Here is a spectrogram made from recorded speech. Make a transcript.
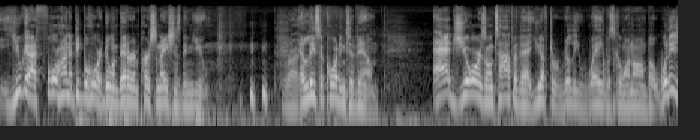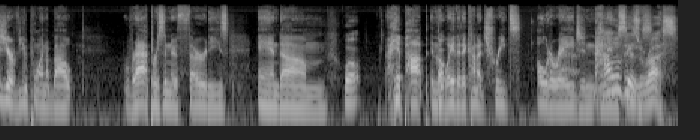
You got 400 people who are doing better impersonations than you, Right. at least according to them. Add yours on top of that, you have to really weigh what's going on. But what is your viewpoint about rappers in their 30s and um, Well, hip hop in the way that it kind of treats older age and, and How old is Russ?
